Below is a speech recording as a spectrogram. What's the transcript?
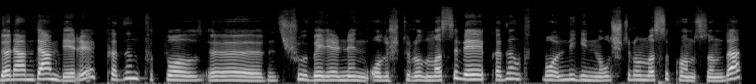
dönemden beri kadın futbol e, şubelerinin oluşturulması ve kadın futbol liginin oluşturulması konusunda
